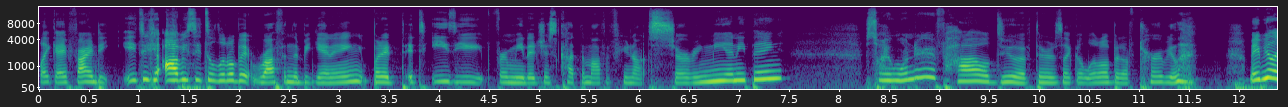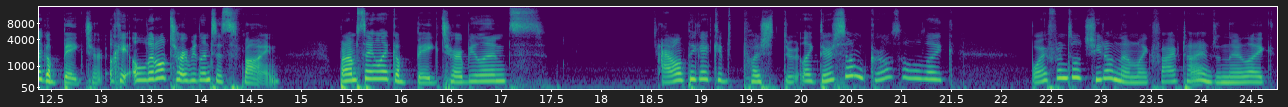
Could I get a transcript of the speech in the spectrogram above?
like I find it it's obviously it's a little bit rough in the beginning, but it, it's easy for me to just cut them off if you're not serving me anything. So I wonder if how I'll do if there's like a little bit of turbulence. Maybe like a big tur okay, a little turbulence is fine. But I'm saying like a big turbulence I don't think I could push through like there's some girls that will like boyfriends will cheat on them like five times and they're like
